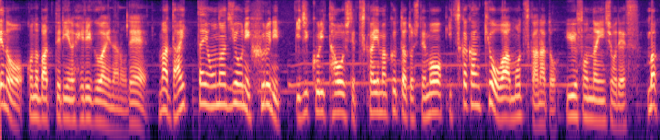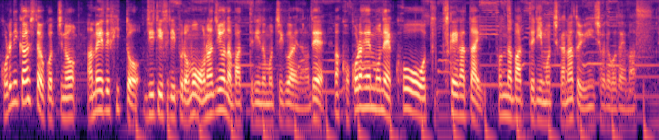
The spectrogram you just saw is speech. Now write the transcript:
てのこのバッテリーの減り具合なので、まあ大体同じようにフルにいじくり倒して使いまくったとしても、5日間今日は持つかなというそんな印象です。まあこれに関してはこっちの Amazfit GT3 Pro も同じようなバッテリーの持ち具合なので、まあここら辺もね、こうつけがたい、そんなバッテリー持ちかなという印象でございます。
